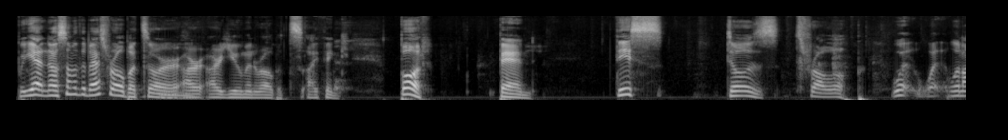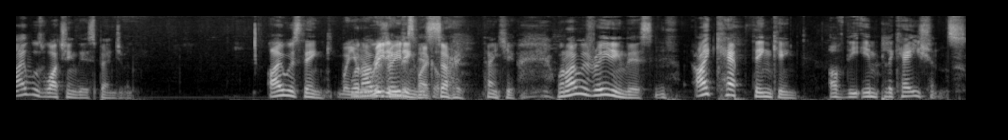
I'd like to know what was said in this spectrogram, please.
But yeah, no, some of the best robots are, Hmm. are, are human robots, I think. But Ben, this does throw up. Wh- wh- When I was watching this, Benjamin, I was thinking When when I was reading reading this, this. Sorry, thank you. When I was reading this, I kept thinking of the implications.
